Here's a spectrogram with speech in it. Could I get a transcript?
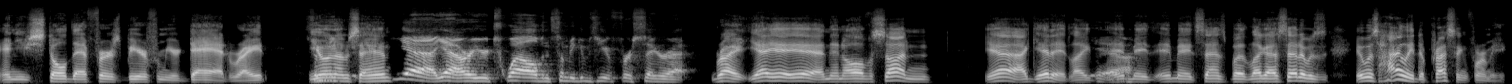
and you stole that first beer from your dad, right? You know what I'm saying? Yeah, yeah, or you're 12 and somebody gives you your first cigarette. Right. Yeah, yeah, yeah. And then all of a sudden, yeah, I get it. Like Yeah. it made it made sense. But like I said, it was it was highly depressing for me.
